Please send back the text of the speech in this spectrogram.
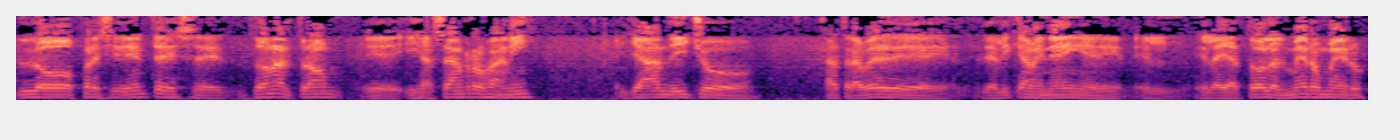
los presidentes eh, Donald Trump eh, y Hassan Rouhani ya han dicho a través de, de Ali Khamenei, el, el ayatollah, el mero mero,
